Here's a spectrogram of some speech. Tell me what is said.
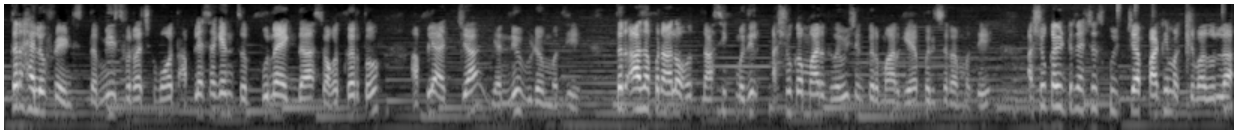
तर हॅलो फ्रेंड्स तर मी स्वराज कुमावत आपल्या सगळ्यांचं पुन्हा एकदा स्वागत करतो आपल्या आजच्या या न्यू व्हिडिओमध्ये तर आज आपण आलो आहोत नाशिकमधील अशोका मार्ग रविशंकर मार्ग या परिसरामध्ये. अशोका इंटरनॅशनल स्कूलच्या पाठीमागच्या बाजूला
